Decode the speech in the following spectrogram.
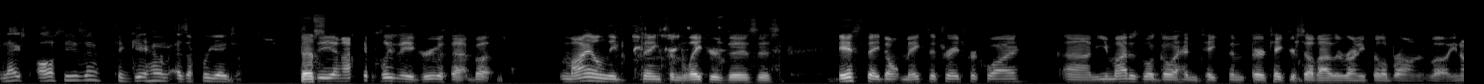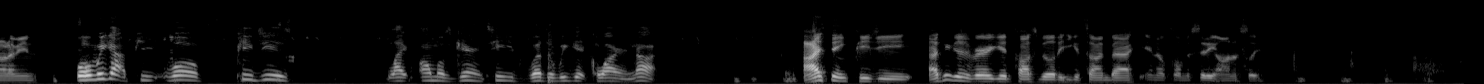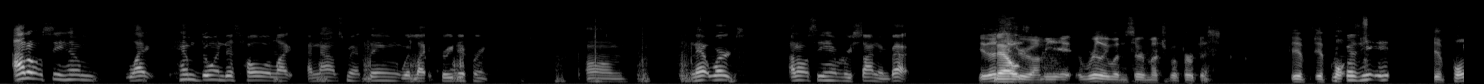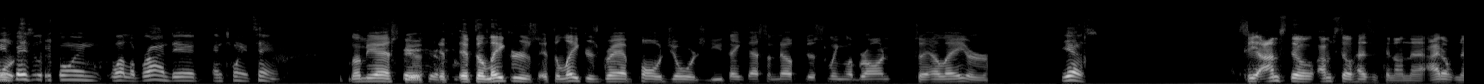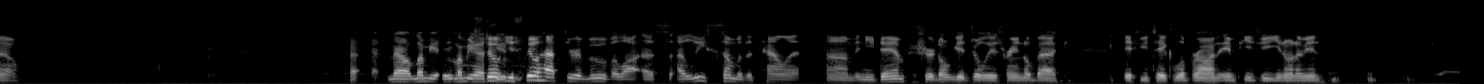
next off season to get him as a free agent. That's See, and I completely agree with that. But my only thing from the Lakers is, is if they don't make the trade for Kawhi, um, you might as well go ahead and take them or take yourself out of the running for LeBron as well. You know what I mean? Well, we got P. Well, PG is like almost guaranteed whether we get Kawhi or not. I think PG. I think there's a very good possibility he could sign back in Oklahoma City. Honestly, I don't see him like him doing this whole like announcement thing with like three different um networks. I don't see him resigning back yeah, that's Now- true. I mean, it really wouldn't serve much of a purpose. if if because he if he's basically doing what LeBron did in 2010. let me ask you if if the Lakers if the Lakers grab Paul George, do you think that's enough to swing LeBron to LA or Yes, See, I'm still, I'm still hesitant on that. I don't know. Now let me let me you ask still, you, you still have to remove a lot, uh, at least some of the talent, um, and you damn for sure don't get Julius Randle back if you take LeBron and PG. You know what I mean?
